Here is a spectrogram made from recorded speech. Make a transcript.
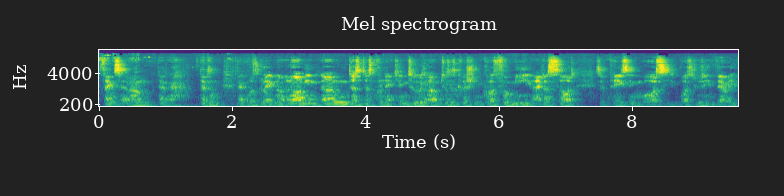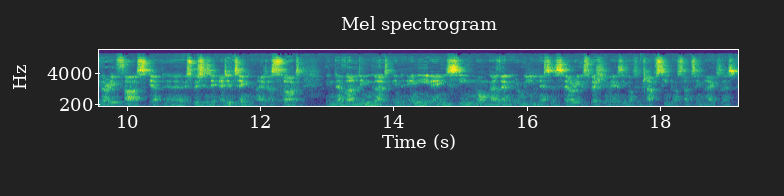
Thanks. Um, that, that, that was great. No, no I mean um, just just connecting to um, to this question because for me, I just thought the pacing was was usually very very fast. Yeah, uh, especially the editing. I just thought it never lingered in any any scene longer than really necessary. Especially when you think of the club scene or something like this.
